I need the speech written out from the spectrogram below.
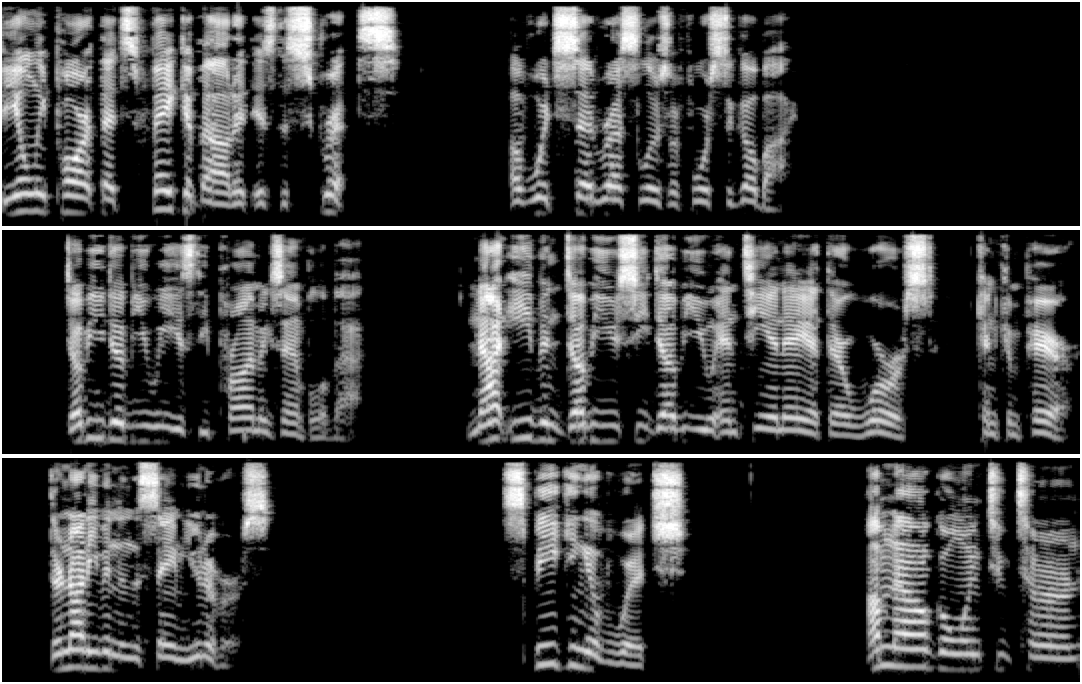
The only part that's fake about it is the scripts of which said wrestlers are forced to go by. WWE is the prime example of that. Not even WCW and TNA at their worst can compare. They're not even in the same universe. Speaking of which, I'm now going to turn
